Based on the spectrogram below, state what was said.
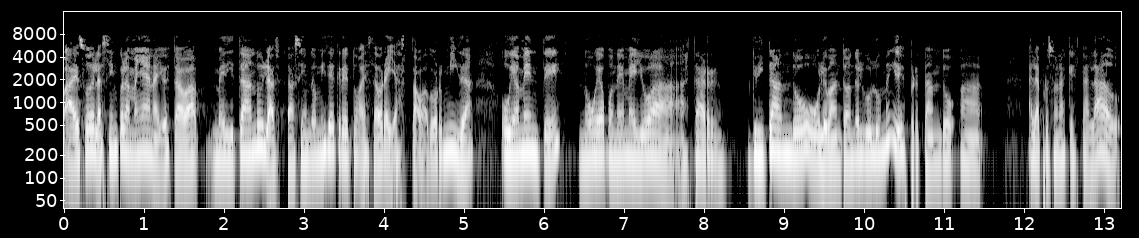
a eso de las 5 de la mañana yo estaba meditando y haciendo mis decretos, a esa hora ya estaba dormida, obviamente no voy a ponerme yo a, estar gritando o levantando el volumen y despertando a, a, la persona que está al lado.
